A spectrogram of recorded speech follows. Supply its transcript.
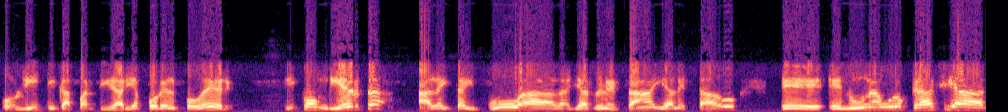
política partidaria por el poder y convierta a la Itaipú, a la Yacenetá y al Estado eh, en una burocracia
